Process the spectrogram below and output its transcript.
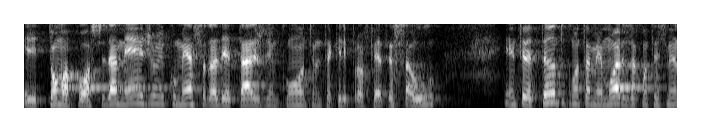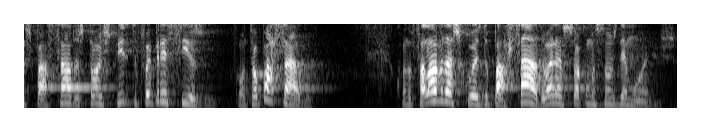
Ele toma posse da médium e começa a dar detalhes do encontro entre aquele profeta e Saul. Entretanto, quanto à memória dos acontecimentos passados, tal espírito foi preciso, quanto ao passado. Quando falava das coisas do passado, olha só como são os demônios.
